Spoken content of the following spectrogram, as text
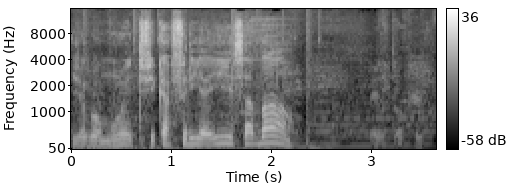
Jogou muito, fica frio aí, sabão. Eu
